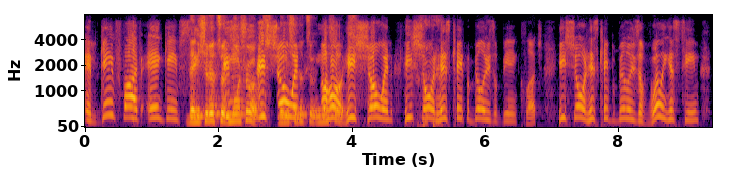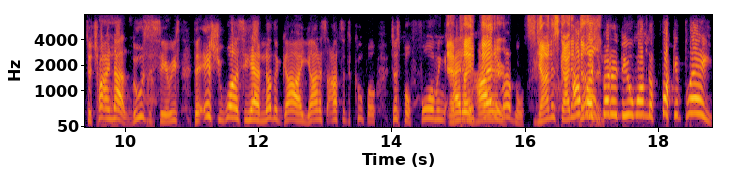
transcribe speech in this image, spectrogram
in game five and game six. Then he should have took he's, more shots. He's showing. He uh-huh, he's showing. He's showing his capabilities of being clutch. He's showing his capabilities of willing his team to try and not lose the series. The issue was he had another guy, Giannis Antetokounmpo, just performing and at a higher better. level. Giannis got it How done. How much better do you want him to fucking play?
